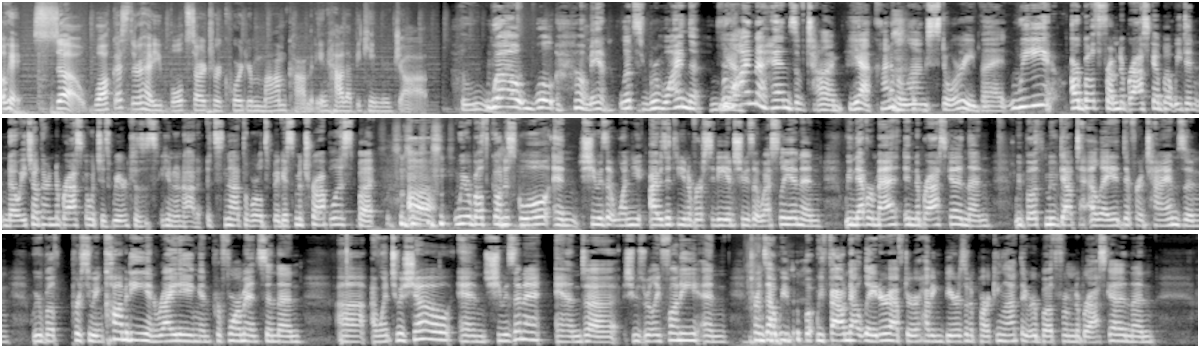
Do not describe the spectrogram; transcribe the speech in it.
Okay, so walk us through how you both started to record your mom comedy and how that became your job. Well, well, oh man, let's rewind the Yeah. rewind the hands of time. Yeah, kind of a long story, but We are both from Nebraska, but we didn't know each other in Nebraska, which is weird because it's you know not it's not the world's biggest metropolis. But uh, we were both going to school, and she was at one. I was at the university, and she was at Wesleyan, and we never met in Nebraska. And then we both moved out to LA at different times, and we were both pursuing comedy and writing and performance, and then. uh, I went to a show and she was in it and uh, she was really funny. And turns out we we found out later after having beers in a parking lot they were both from Nebraska. And then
